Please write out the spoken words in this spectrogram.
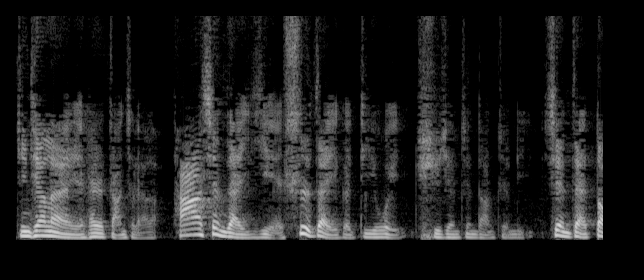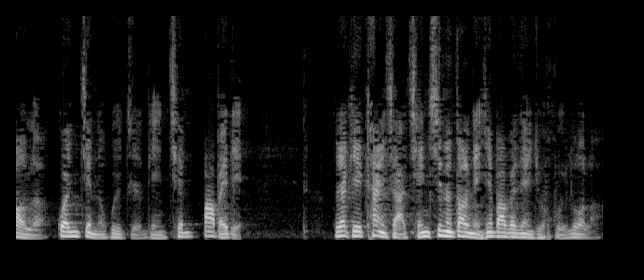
今天呢也开始涨起来了。它现在也是在一个低位区间震荡整理，现在到了关键的位置两千八百点。大家可以看一下，前期呢到了两千八百点就回落了，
